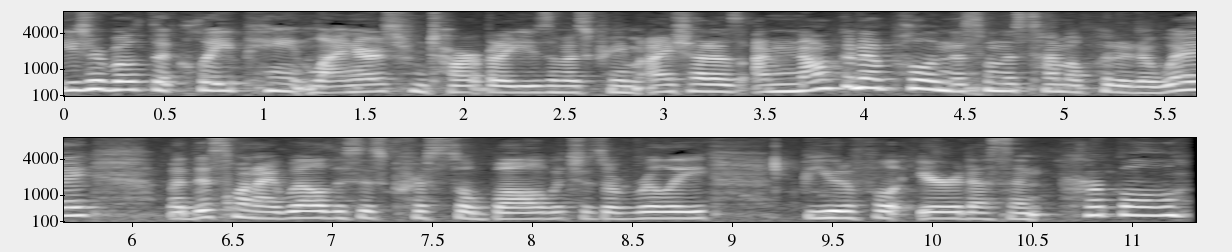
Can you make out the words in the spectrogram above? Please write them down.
These are both the clay paint liners from Tarte, but I use them as cream eyeshadows. I'm not going to pull in this one this time, I'll put it away, but this one I will. This is Crystal Ball, which is a really beautiful iridescent purple.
